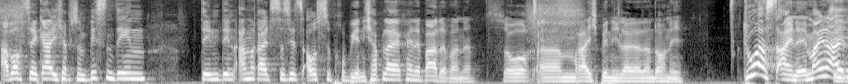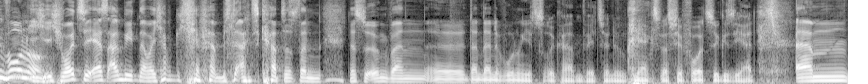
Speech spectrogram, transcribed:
Aber auch sehr geil. Ich habe so ein bisschen den, den, den Anreiz, das jetzt auszuprobieren. Ich habe leider keine Badewanne. So ähm, reich bin ich leider dann doch nicht. Du hast eine in meiner alten Wohnung. Ich, ich wollte sie erst anbieten, aber ich habe ich hab ein bisschen Angst gehabt, dass, dann, dass du irgendwann äh, dann deine Wohnung jetzt zurückhaben willst, wenn du merkst, was für Vorzüge sie hat. Ähm,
